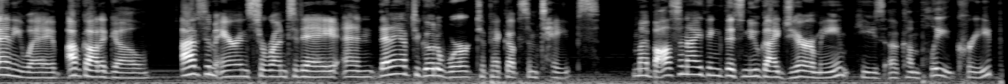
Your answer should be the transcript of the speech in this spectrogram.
Anyway, I've gotta go. I have some errands to run today, and then I have to go to work to pick up some tapes. My boss and I think this new guy, Jeremy, he's a complete creep,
